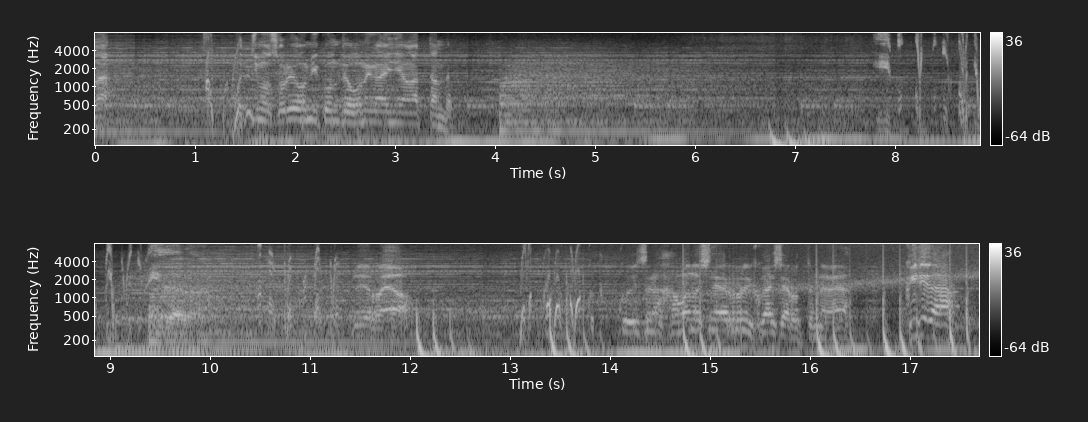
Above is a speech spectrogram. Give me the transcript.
な。こっちもそれを見込んでお願いに上がったんだ。いいだろねえよ。こいつが浜なしの野郎に食わしてやろうってんだな食いてえだ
